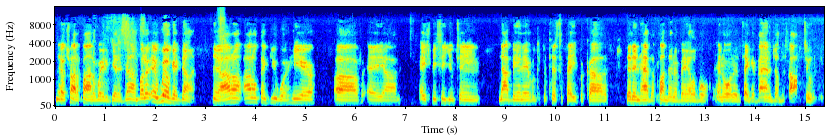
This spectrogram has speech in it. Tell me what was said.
you know, try to find a way to get it done. But it, it will get done. You know, I don't, I don't think you will hear of a um, HBCU team not being able to participate because they didn't have the funding available in order to take advantage of this opportunity.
